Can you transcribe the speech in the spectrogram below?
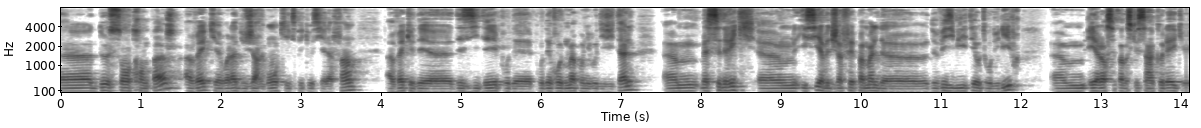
230 pages avec voilà du jargon qui explique aussi à la fin, avec des, des idées pour des, pour des roadmaps au niveau digital. Euh, bah, Cédric, euh, ici, avait déjà fait pas mal de, visibilité autour du livre. Euh, et alors, c'est pas parce que c'est un collègue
